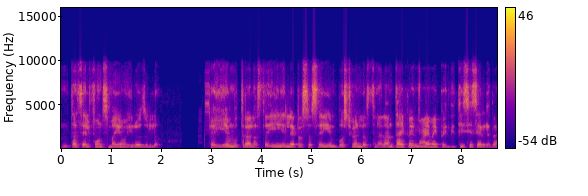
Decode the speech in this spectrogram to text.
అంతా సెల్ ఫోన్స్ మయం ఈ రోజుల్లో. ఏం ఉత్తరాలు వస్తాయి ఏం లెటర్స్ వస్తాయి, ఏం పోస్ట్ మ్యాన్లు వస్తున్నారు. అంతా అయిపోయింది. మాయమైపోయింది. తీసేసారు కదా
